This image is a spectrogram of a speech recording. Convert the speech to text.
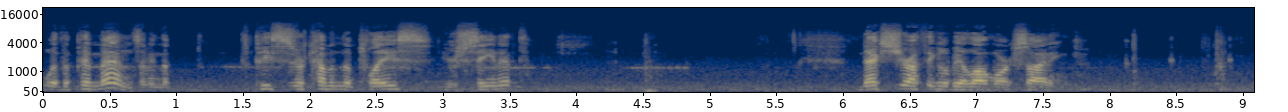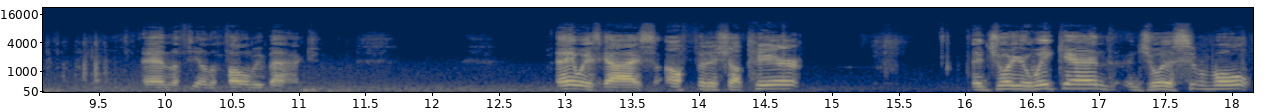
with the Pitt men's. I mean, the, the pieces are coming into place. You're seeing it. Next year, I think it'll be a lot more exciting, and the you know, the fun will be back anyways, guys, I'll finish up here. Enjoy your weekend. Enjoy the Super Bowl.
